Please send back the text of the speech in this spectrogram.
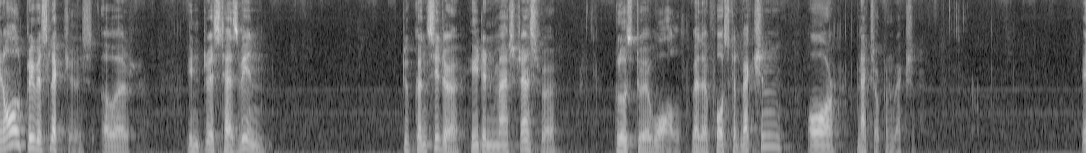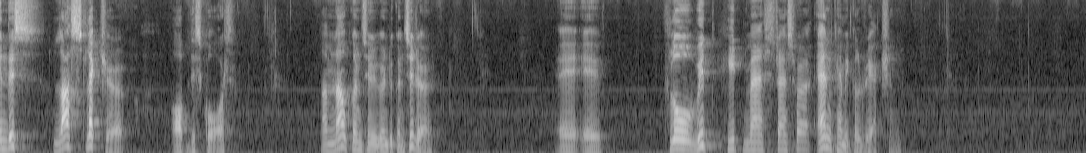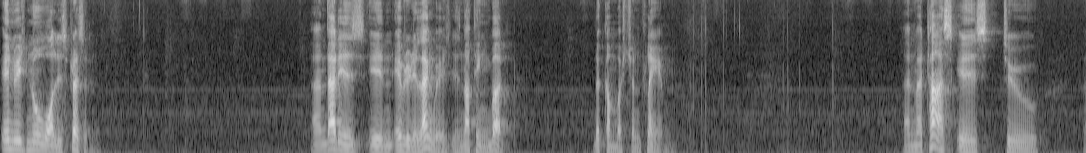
In all previous lectures, our interest has been to consider heat and mass transfer close to a wall, whether forced convection or natural convection. In this last lecture of this course, I am now going to consider a, a flow with heat mass transfer and chemical reaction in which no wall is present and that is in everyday language is nothing but the combustion flame. And my task is to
